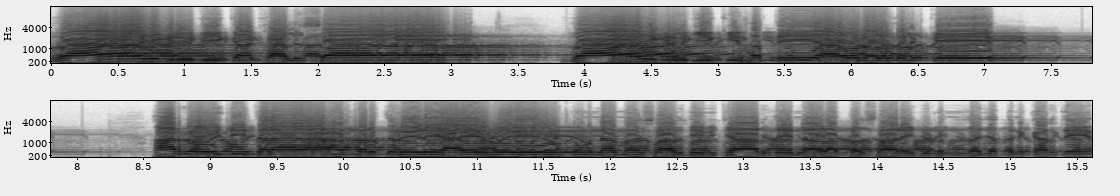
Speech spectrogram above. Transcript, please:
ਵਾਹਿਗੁਰੂ ਜੀ ਕਾ ਖਾਲਸਾ। ਵਾਹਿਗੁਰੂ ਜੀ ਕੀ ਫਤਿਹ, ਆਓ ਰਲ ਮਿਲ ਕੇ। ਹਰ ਰੋਜ਼ ਦੀ ਤਰ੍ਹਾਂ ਅੰਮ੍ਰਿਤ ਵੇਲੇ ਆਏ ਹੋਏ ਹੁਕਮਨਾਮਾ ਸਾਹਿਬ ਦੇ ਵਿਚਾਰ ਦੇ ਨਾਲ ਆਪਾਂ ਸਾਰੇ ਜੁੜਨ ਦਾ ਯਤਨ ਕਰਦੇ ਹਾਂ।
